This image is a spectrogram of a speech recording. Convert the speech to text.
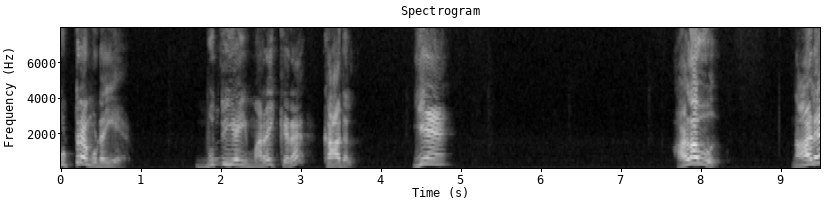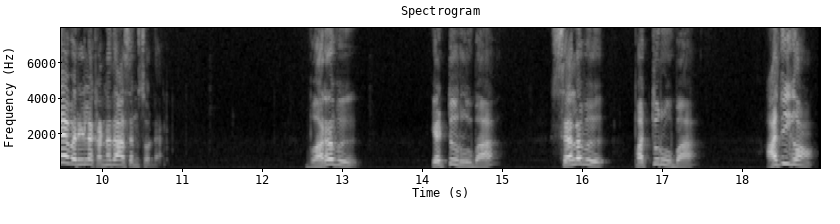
குற்றமுடைய புத்தியை மறைக்கிற காதல். ஏன்? அளவு. நாளே வரியில் கண்ணதாசன் சொன்னார். வரவு எட்டு ரூபா செலவு பத்து ரூபா அதிகம்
